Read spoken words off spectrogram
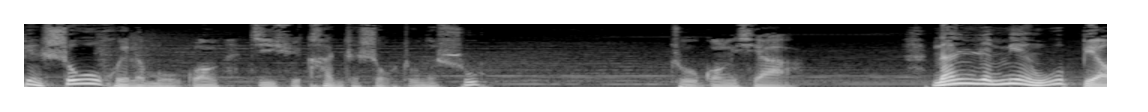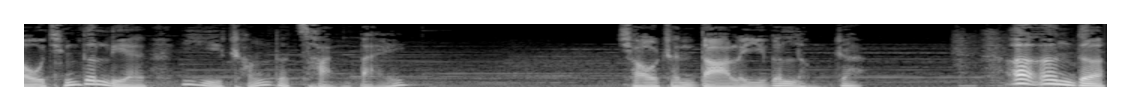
便收回了目光，继续看着手中的书。烛光下。男人面无表情的脸异常的惨白。乔晨打了一个冷战，暗暗的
